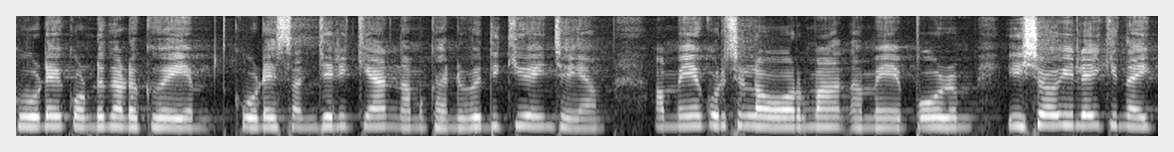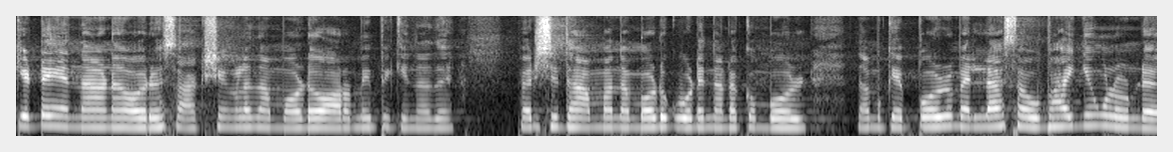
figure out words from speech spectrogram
കൂടെ കൊണ്ടു നടക്കുകയും കൂടെ സഞ്ചരിക്കാൻ നമുക്ക് അനുവദിക്കുകയും ചെയ്യാം. അമ്മയെക്കുറിച്ചുള്ള ഓർമ്മ നമ്മെ എപ്പോഴും ഈശോയിലേക്ക് നയിക്കട്ടെ എന്നാണ് ഓരോ സാക്ഷ്യങ്ങളും നമ്മോട് ഓർമ്മിപ്പിക്കുന്നത്. പരിശുദ്ധ അമ്മ നമ്മോട് കൂടെ നടക്കുമ്പോൾ നമുക്ക് എപ്പോഴും എല്ലാ സൗഭാഗ്യങ്ങളുണ്ട്.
